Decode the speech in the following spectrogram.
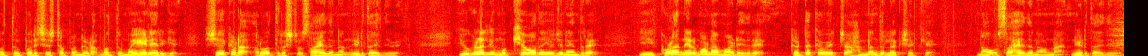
ಮತ್ತು ಪರಿಶಿಷ್ಟ ಪಂಗಡ ಮತ್ತು ಮಹಿಳೆಯರಿಗೆ ಶೇಕಡ ಅರವತ್ತರಷ್ಟು ಸಹಾಯಧನ ನೀಡ್ತಾ ಇದ್ದೇವೆ. ಇವುಗಳಲ್ಲಿ ಮುಖ್ಯವಾದ ಯೋಜನೆ ಅಂದರೆ ಈ ಕೊಳ ನಿರ್ಮಾಣ ಮಾಡಿದರೆ ಘಟಕ ವೆಚ್ಚ ಹನ್ನೊಂದು ಲಕ್ಷಕ್ಕೆ ನಾವು ಸಹಾಯಧನವನ್ನು ನೀಡ್ತಾ ಇದ್ದೇವೆ.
